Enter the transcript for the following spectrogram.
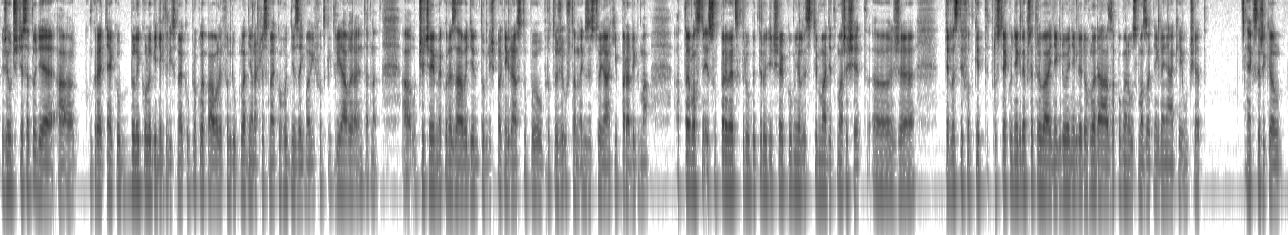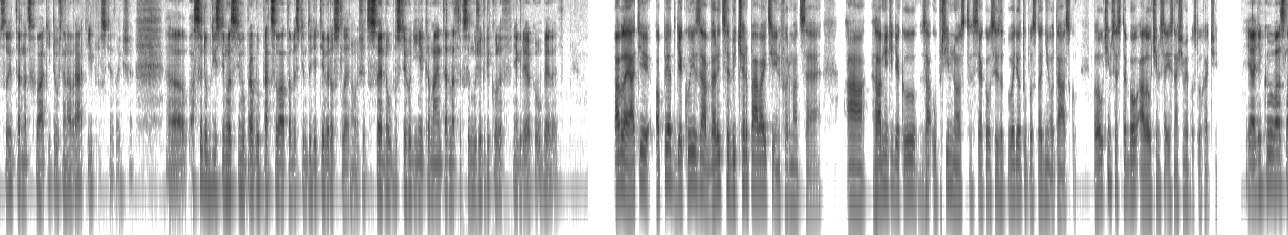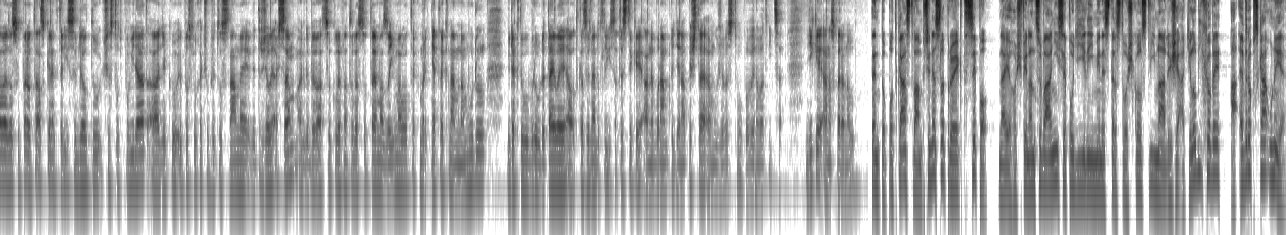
Takže určitě se to děje a konkrétně jako byli kolegy, někteří jsme jako proklepávali fakt důkladně a našli jsme jako hodně zajímavé fotky, které dávali na internet. A určitě jim jako nezávidím to, když pak někde nastupují, protože už tam existuje nějaký paradigma. A to je vlastně i super věc, kterou by ty rodiče jako měli s těma dětma řešit, eh, že tyhle ty fotky prostě jako někde přetrvají, někdo je někde dohledá, zapomenou smazat někde nějaký účet. Jak si říkal, co internet schvátí, to už nenavrátí prostě, takže uh, asi dobrý s tímhle s tím opravdu pracovat, aby s tím ty děti vyrostly, no, že co se jednou prostě hodí někam na internet, tak se může kdykoliv někdy jako objevit. Pavle, já ti opět děkuji za velice vyčerpávající informace a hlavně ti děkuji za upřímnost, s jakou si zodpověděl tu poslední otázku. Loučím se s tebou a loučím se i s našimi posluchači. Já děkuji Václave za super otázky, na které jsem měl tu čest odpovídat a děkuji i posluchačům, že to s námi vydrželi až sem a kdyby vás cokoliv na tohle téma zajímalo, tak mrkněte k nám na Moodle, kde k tomu budou detaily a odkazy na jednotlivé statistiky a nebo nám klidně napište a můžeme s tomu povinovat více. Díky a nashledanou. Tento podcast vám přinesl projekt SIPO. Na jehož financování se podílí Ministerstvo školství, mládeže a tělovýchovy a Evropská unie.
